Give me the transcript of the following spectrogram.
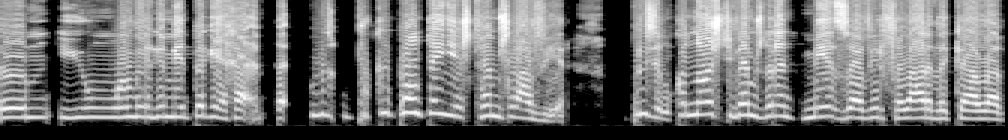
um, e um alargamento da guerra. Eh, porque o ponto é este, vamos lá ver. Por exemplo, quando nós estivemos durante meses a ouvir falar daquela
